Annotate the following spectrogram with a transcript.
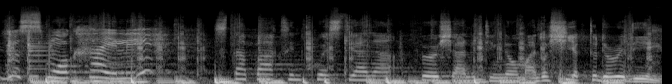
you smoke highly? Stop asking question uh, version the thing now, man. Just shake to the rhythm.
